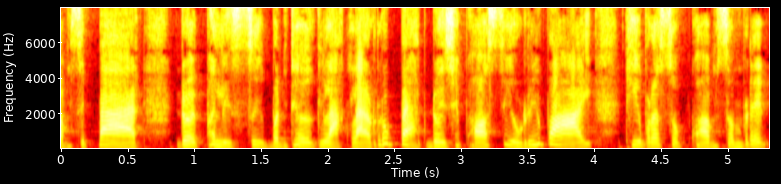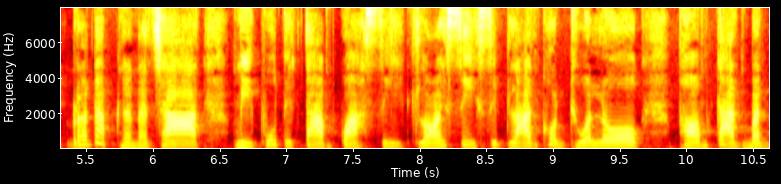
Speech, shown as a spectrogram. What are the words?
2538 โดยผลิตสื่อบันเทิงหลากหลายรูปแบบโดยเฉพาะซีรีส์วายที่ประสบความสำเร็จระดับนานาชาติ มีผู้ติดตามกว่า 440 ล้านคนทั่วโลก พร้อมการบรร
